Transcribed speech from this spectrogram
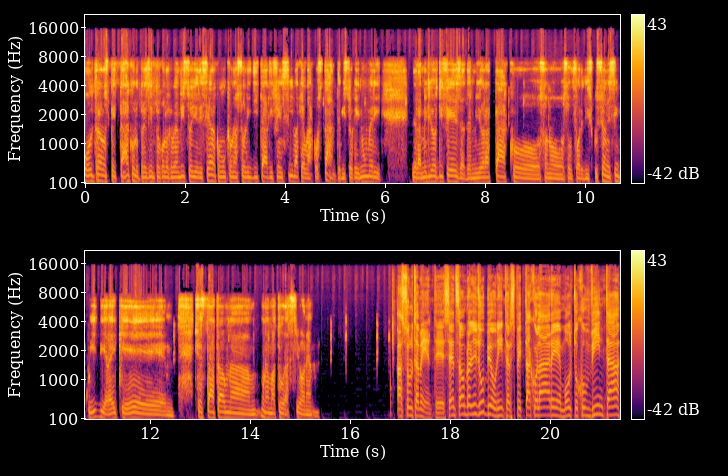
oltre allo spettacolo, per esempio quello che abbiamo visto ieri sera, comunque una solidità difensiva che è una costante, visto che i numeri della miglior difesa, del miglior attacco sono, sono fuori discussione. Sin qui direi che c'è stata una, una maturazione. Assolutamente, senza ombra di dubbio, un Inter spettacolare, molto convinta,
